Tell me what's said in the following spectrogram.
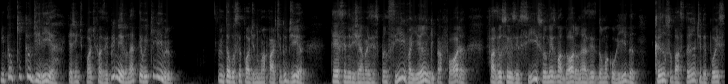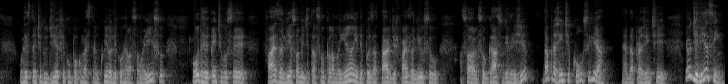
Então, o que, que eu diria que a gente pode fazer? Primeiro, né, ter o equilíbrio. Então, você pode, numa parte do dia, ter essa energia mais expansiva, yang para fora, fazer o seu exercício. Eu mesmo adoro, né? às vezes dou uma corrida, canso bastante, depois o restante do dia fica um pouco mais tranquilo ali com relação a isso, ou de repente você faz ali a sua meditação pela manhã e depois à tarde faz ali o seu, a sua, o seu gasto de energia, dá para a gente conciliar, né? dá para a gente, eu diria assim,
